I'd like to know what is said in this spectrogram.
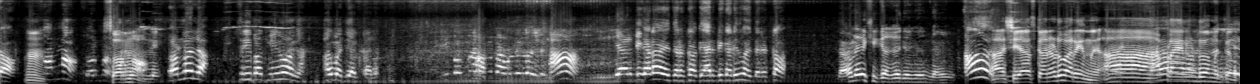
കേട്ടോ. സ്വർണോ? ഒന്നല്ല പത്മിന്ന് വാങ്ങാം അത് മതി ആൾക്കാരെ. ആ ഗ്യാരണ്ടി കട വാങ്ങിത്തരാം ഗ്യാരണ്ടി കടയിൽ നാളെ ആ ഷിയാസ് ഖാനോട് പറയുന്നു. ആ ആ പ്ലാൻ കൊണ്ട് വന്നിക്കുന്നു.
